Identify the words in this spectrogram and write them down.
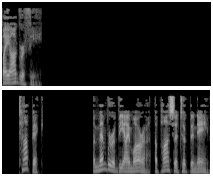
Biography A member of the Aymara, Apasa took the name,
